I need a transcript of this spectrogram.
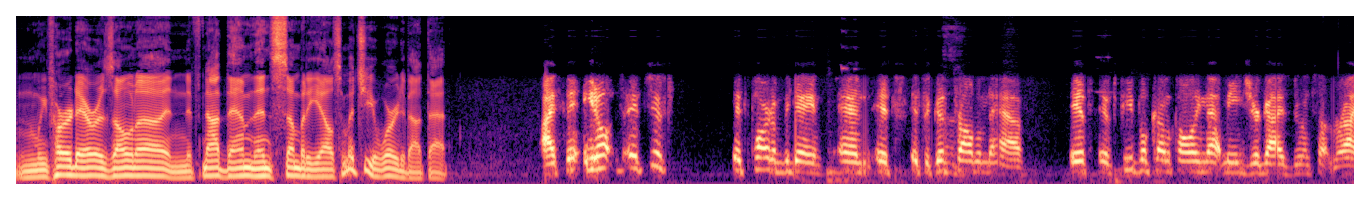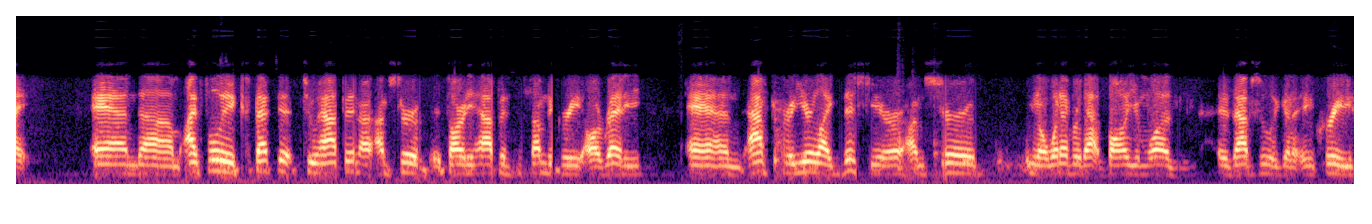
And we've heard Arizona, and if not them, then somebody else. How much are you worried about that? I think you know it's just it's part of the game, and it's it's a good problem to have. If if people come calling, that means your guy's doing something right, and um, I fully expect it to happen. I, I'm sure it's already happened to some degree already. And after a year like this year, I'm sure you know whatever that volume was is absolutely going to increase.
